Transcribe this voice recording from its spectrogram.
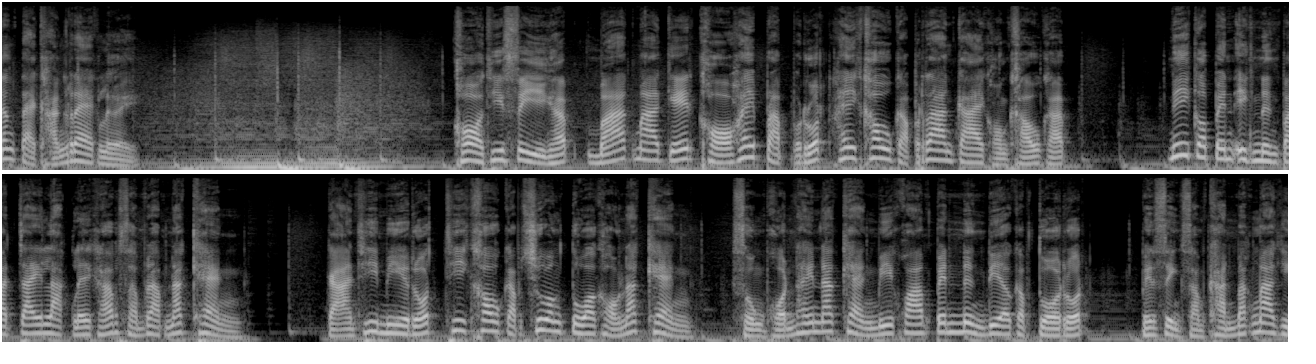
ตั้งแต่ครั้งแรกเลย ข้อทีสี่4 ครับมาร์คมาเกตขอให้ปรับรถให้เข้ากับร่างกายของเขาครับ นี่ก็เป็นอีกหนึ่งปัจจัยหลักเลยครับสำหรับนักแข่ง การที่มีรถที่เข้ากับช่วงตัวของนักแข่ง ส่งผลให้นักแข่งมีความเป็นหนึ่งเดียวกับตัวรถ เป็นสิ่งสำคัญมากๆจ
